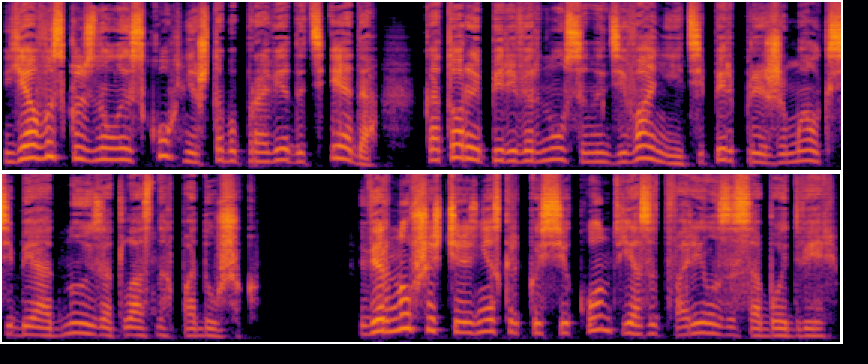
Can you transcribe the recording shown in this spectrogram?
Я выскользнула из кухни, чтобы проведать Эда, который перевернулся на диване и теперь прижимал к себе одну из атласных подушек. Вернувшись через несколько секунд, я затворила за собой дверь.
